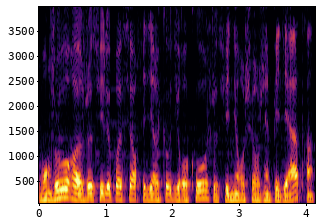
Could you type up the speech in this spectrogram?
Bonjour, je suis le professeur Federico Di Rocco, je suis neurochirurgien pédiatre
